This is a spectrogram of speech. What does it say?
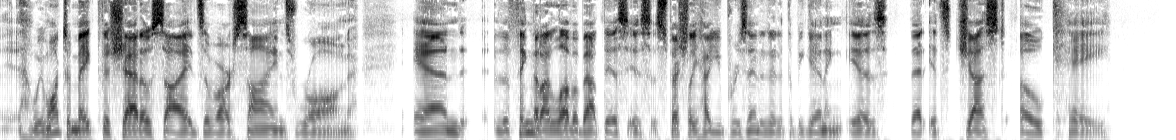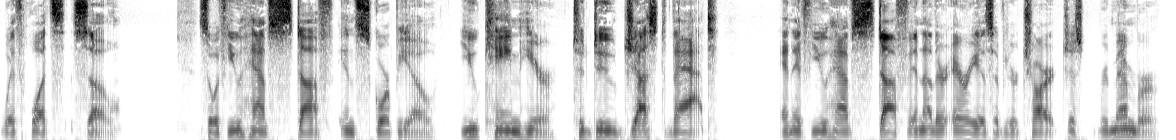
eh, we want to make the shadow sides of our signs wrong. And the thing that I love about this is, especially how you presented it at the beginning, is that it's just okay with what's so. So if you have stuff in Scorpio, you came here to do just that. And if you have stuff in other areas of your chart, just remember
